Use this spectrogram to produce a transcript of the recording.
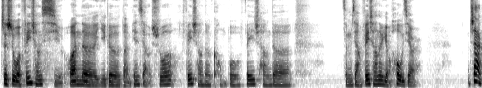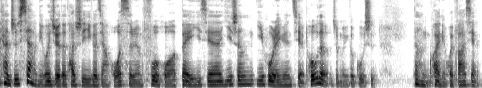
这是我非常喜欢的一个短篇小说，非常的恐怖，非常的怎么讲，非常的有后劲儿。乍看之下，你会觉得它是一个讲活死人复活、被一些医生、医护人员解剖的这么一个故事。但很快你会发现，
